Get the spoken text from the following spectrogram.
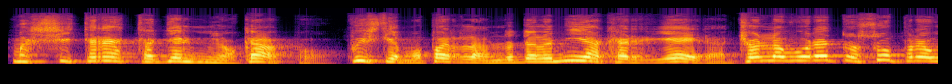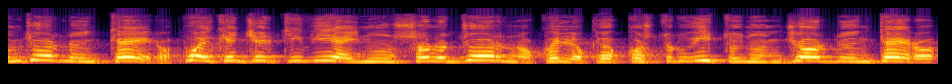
Ma si tratta del mio capo. Qui stiamo parlando della mia carriera. Ci ho lavorato sopra un giorno intero. Vuoi che getti via in un solo giorno quello che ho costruito in un giorno intero?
